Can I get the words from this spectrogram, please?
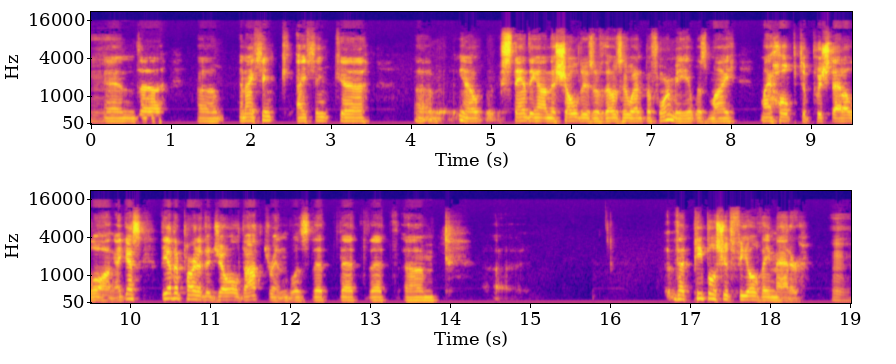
Mm-hmm. And uh, um, and I think I think uh, uh, you know, standing on the shoulders of those who went before me, it was my my hope to push that along. I guess the other part of the Joel doctrine was that that that um, uh, that people should feel they matter. Mm.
